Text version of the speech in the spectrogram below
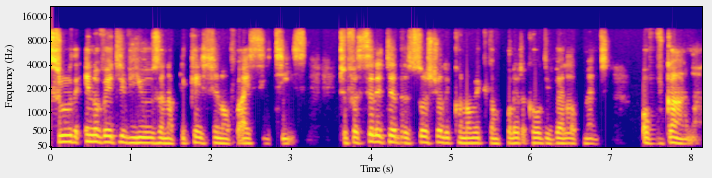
through the innovative use and application of ICTs to facilitate the social, economic, and political development of Ghana,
